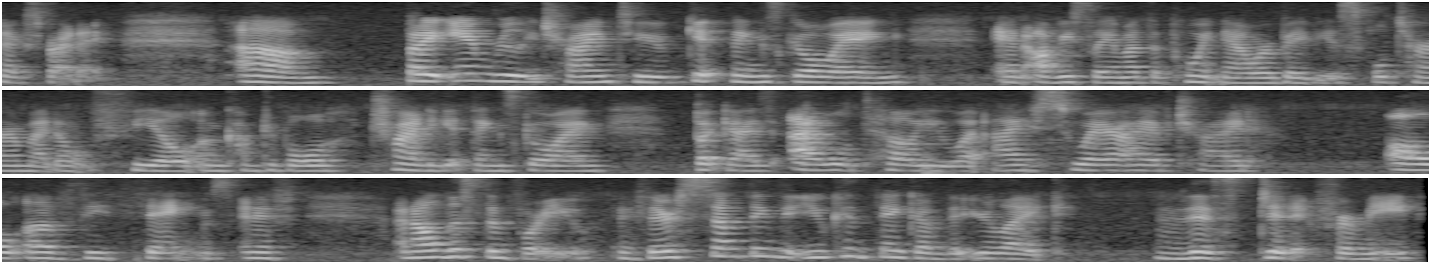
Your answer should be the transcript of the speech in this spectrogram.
next Friday. Um, but I am really trying to get things going and obviously I'm at the point now where baby is full term. I don't feel uncomfortable trying to get things going. But guys, I will tell you what, I swear I have tried all of the things. And if, and I'll list them for you. If there's something that you can think of that you're like, this did it for me,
